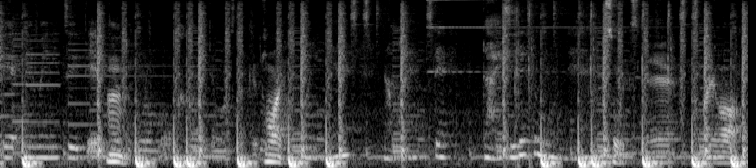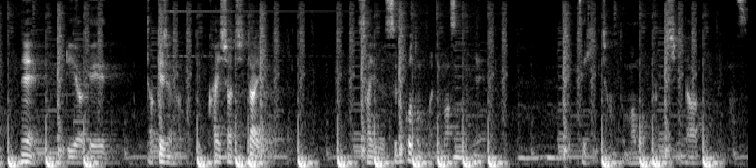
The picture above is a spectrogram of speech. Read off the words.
け命名についてというところも書かれてましたけど、うん、やっぱりね名前って大事ですもんね。そうですね。名前がね売り上げだけじゃなくて会社自体を左右することもありますのでね、うんうん、ぜひちゃんと守ってほしいなと思いまます。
